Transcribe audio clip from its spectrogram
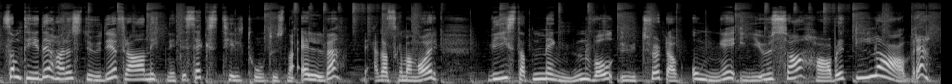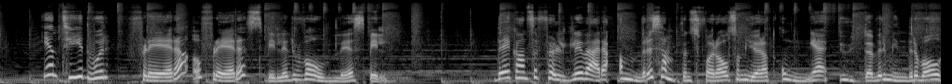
Samtidig har en studie fra 1996 til 2011, det er ganske mange år, vist at mengden vold utført av unge i USA har blitt lavere i en tid hvor flere og flere spiller voldelige spill. Det kan selvfølgelig være andre samfunnsforhold som gjør at unge utøver mindre vold,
